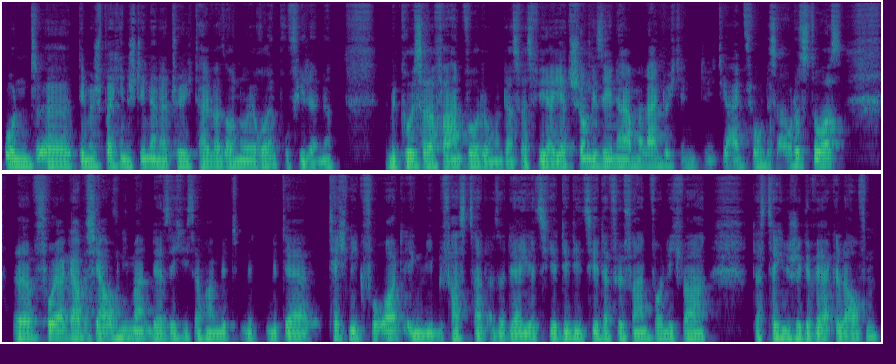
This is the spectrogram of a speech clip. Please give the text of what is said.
Und äh, dementsprechend entstehen da natürlich teilweise auch neue Rollenprofile ne? Mit größerer Verantwortung. Und das, was wir ja jetzt schon gesehen haben, allein durch den, die, die Einführung des Autostores, äh, vorher gab es ja auch niemanden, der sich, ich sag mal, mit, mit, mit der Technik vor Ort irgendwie befasst hat, also der jetzt hier dediziert dafür verantwortlich war, das technische Gewerke laufen.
